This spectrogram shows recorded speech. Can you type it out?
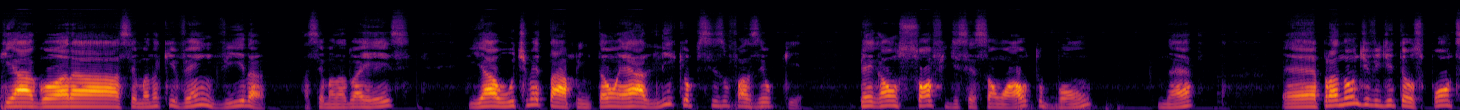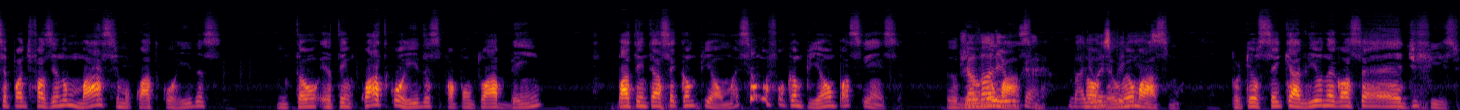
que é agora, semana que vem, vira a semana do iRace e a última etapa. Então é ali que eu preciso fazer o quê? Pegar um soft de sessão alto, bom, né? É, para não dividir teus pontos, você pode fazer no máximo quatro corridas. Então eu tenho quatro corridas para pontuar bem para tentar ser campeão. Mas se eu não for campeão, paciência. Eu Já valeu, meu máximo. cara. Valeu não, deu o meu máximo. Porque eu sei que ali o negócio é, é difícil.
